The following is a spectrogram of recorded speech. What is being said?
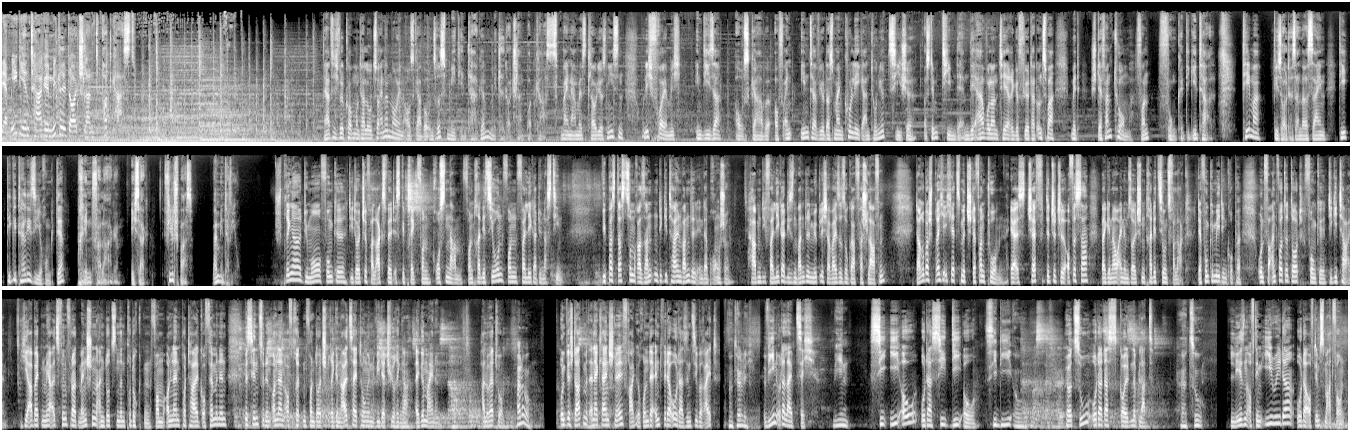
der Medientage Mitteldeutschland Podcast. Herzlich willkommen und hallo zu einer neuen Ausgabe unseres Medientage Mitteldeutschland Podcasts. Mein Name ist Claudius Niesen und ich freue mich in dieser Ausgabe auf ein Interview, das mein Kollege Antonio Ziesche aus dem Team der MDR-Volontäre geführt hat, und zwar mit Stefan Turm von Funke Digital. Thema, wie sollte es anderes sein, die Digitalisierung der Printverlage. Ich sag viel Spaß beim Interview. Springer, Dumont, Funke, die deutsche Verlagswelt ist geprägt von großen Namen, von Tradition, von Verlegerdynastien. Wie passt das zum rasanten digitalen Wandel in der Branche? Haben die Verleger diesen Wandel möglicherweise sogar verschlafen? Darüber spreche ich jetzt mit Stefan Turm. Er ist Chef Digital Officer bei genau einem solchen Traditionsverlag, der Funke Mediengruppe, und verantwortet dort Funke Digital. Hier arbeiten mehr als 500 Menschen an Dutzenden Produkten, vom Online-Portal GoFeminine bis hin zu den Online-Auftritten von deutschen Regionalzeitungen wie der Thüringer Allgemeinen. Hallo, Herr Turm. Hallo. Und wir starten mit einer kleinen Schnellfragerunde. Entweder oder. Sind Sie bereit? Natürlich. Wien oder Leipzig? Wien. CEO oder CDO? CDO. Hör zu oder das goldene Blatt? Hör zu. Lesen auf dem E-Reader oder auf dem Smartphone?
